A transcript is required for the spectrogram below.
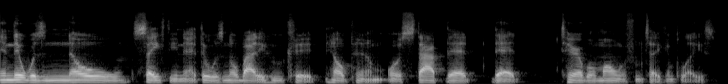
and there was no safety net. There was nobody who could help him or stop that that terrible moment from taking place.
